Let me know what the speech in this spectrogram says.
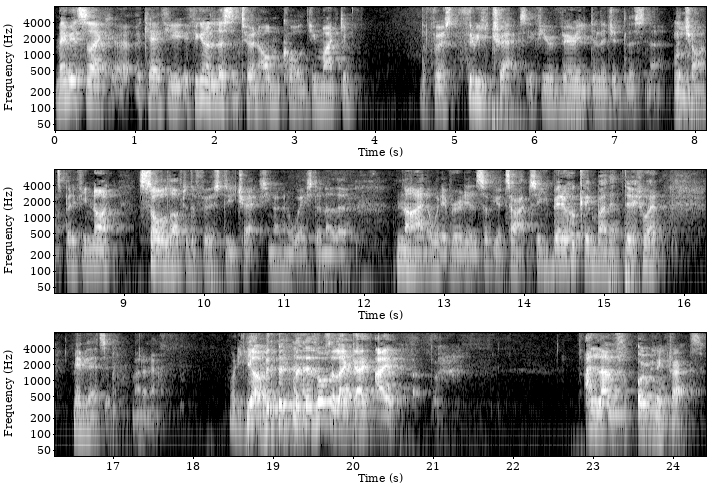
maybe it's like uh, okay, if you if you're gonna listen to an album called, you might give the first three tracks if you're a very diligent listener the Mm. chance. But if you're not sold after the first three tracks, you're not gonna waste another nine or whatever it is of your time. So you better hook them by that third one. Maybe that's it. I don't know. What do you? Yeah, but, but but there's also like I I I love opening tracks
